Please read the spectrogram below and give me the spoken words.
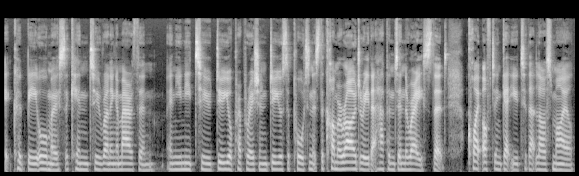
it could be almost akin to running a marathon and you need to do your preparation, do your support. And it's the camaraderie that happens in the race that quite often get you to that last mile.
